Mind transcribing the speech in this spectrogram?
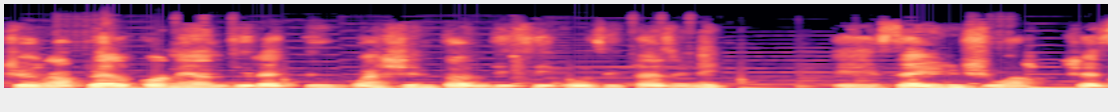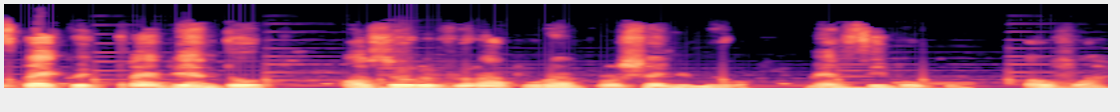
Je rappelle qu'on est en direct de Washington DC aux États-Unis et c'est une joie. J'espère que très bientôt, on se reverra pour un prochain numéro. Merci beaucoup. Au revoir.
